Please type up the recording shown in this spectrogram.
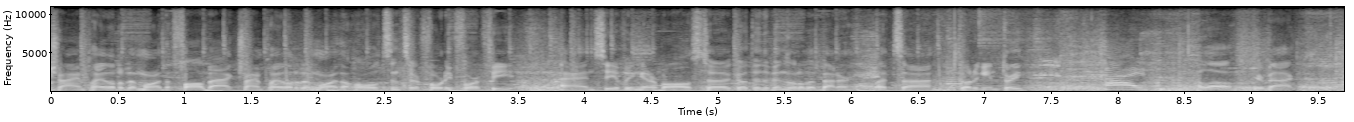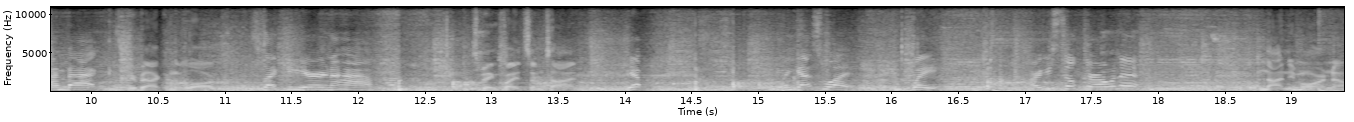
try and play a little bit more of the fallback, try and play a little bit more of the hold since they're 44 feet, and see if we can get our balls to go through the pins a little bit better. Let's uh, go to game three. Hi, Hello, you're back. I'm back. You're back in the vlog. It's like a year and a half. It's been quite some time. Yep. And guess what? Wait, are you still throwing it? Not anymore, no.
